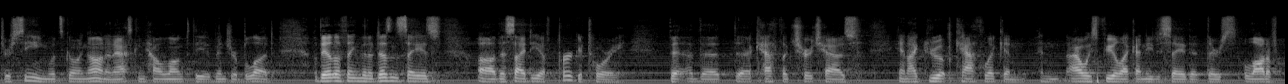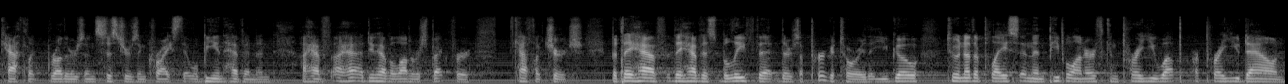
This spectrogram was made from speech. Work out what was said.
they're seeing what's going on and asking how long to the avenger blood. The other thing that it doesn't say is uh, this idea of purgatory. that the, the Catholic Church has. And I grew up Catholic, and, and I always feel like I need to say that there's a lot of Catholic brothers and sisters in Christ that will be in heaven. And I, have, I do have a lot of respect for Catholic Church. But they have, they have this belief that there's a purgatory, that you go to another place, and then people on earth can pray you up or pray you down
